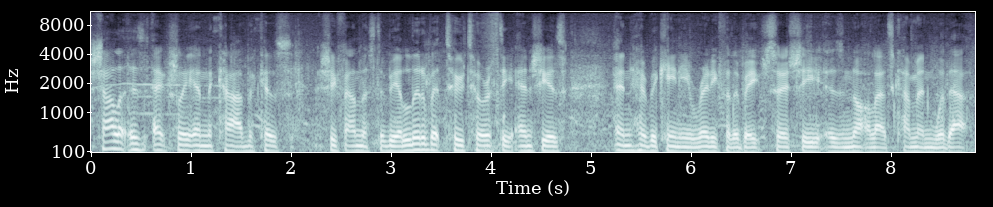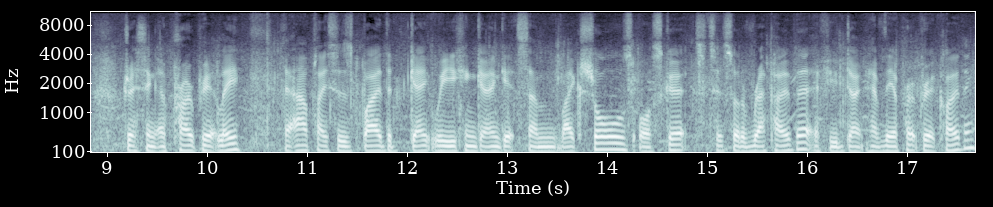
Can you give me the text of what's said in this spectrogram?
Charlotte is actually in the car because she found this to be a little bit too touristy and she is in her bikini ready for the beach so she is not allowed to come in without dressing appropriately. There are places by the gate where you can go and get some like shawls or skirts to sort of wrap over if you don't have the appropriate clothing.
